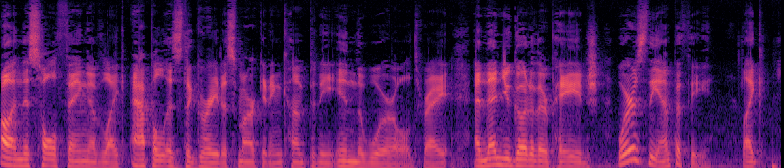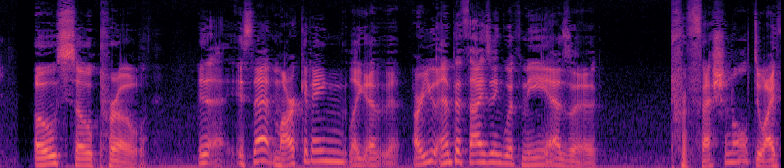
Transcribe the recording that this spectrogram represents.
Oh, and this whole thing of like Apple is the greatest marketing company in the world, right? And then you go to their page. Where's the empathy? Like, oh, so pro. Is that marketing? Like, uh, are you empathizing with me as a professional? Do I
